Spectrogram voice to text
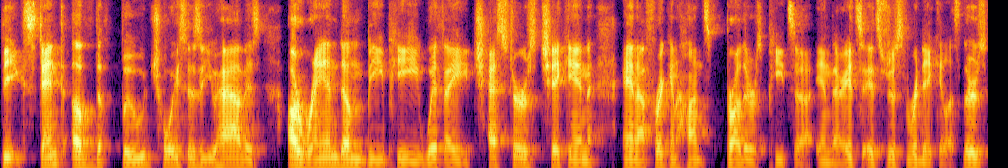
the extent of the food choices that you have is a random BP with a Chester's chicken and a freaking Hunt's Brothers pizza in there. It's it's just ridiculous. There's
